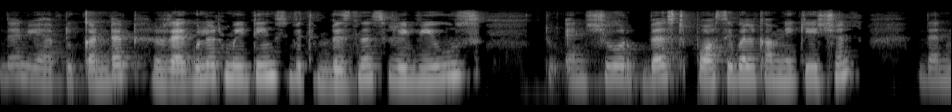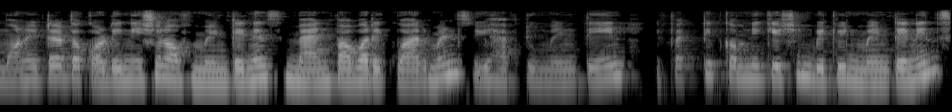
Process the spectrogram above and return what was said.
Then you have to conduct regular meetings with business reviews to ensure best possible communication then monitor the coordination of maintenance manpower requirements. You have to maintain effective communication between maintenance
